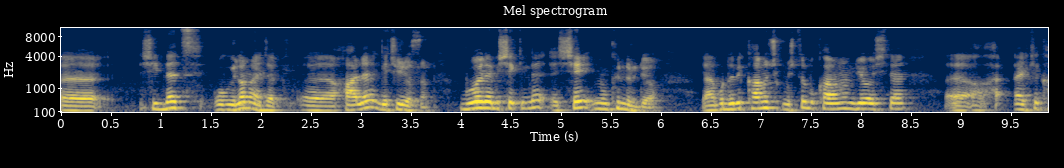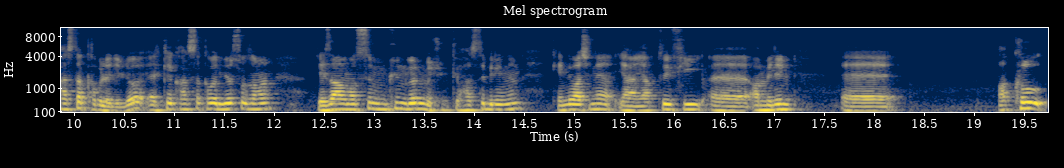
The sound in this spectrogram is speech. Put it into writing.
e, şiddet uygulamayacak hale geçiriyorsun. Böyle bir şekilde şey mümkündür diyor. Yani burada bir kanun çıkmıştır. Bu kanun diyor işte e, erkek hasta kabul ediliyor. Erkek hasta kabul ediliyorsa o zaman ceza alması mümkün görmüyor. Çünkü hasta birinin kendi başına yani yaptığı fi e, amelin e, akıl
